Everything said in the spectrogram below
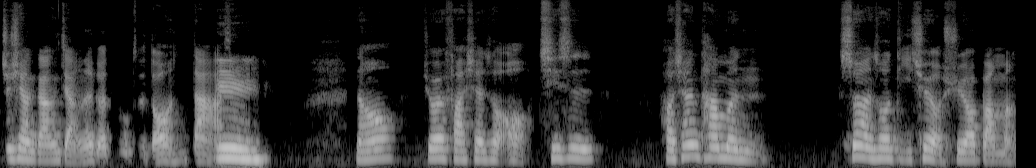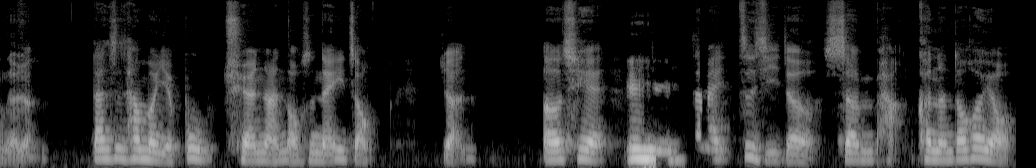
就像刚刚讲那个肚子都很大嗯。然后就会发现说，哦，其实好像他们虽然说的确有需要帮忙的人，但是他们也不全然都是那一种人，而且嗯。在自己的身旁可能都会有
